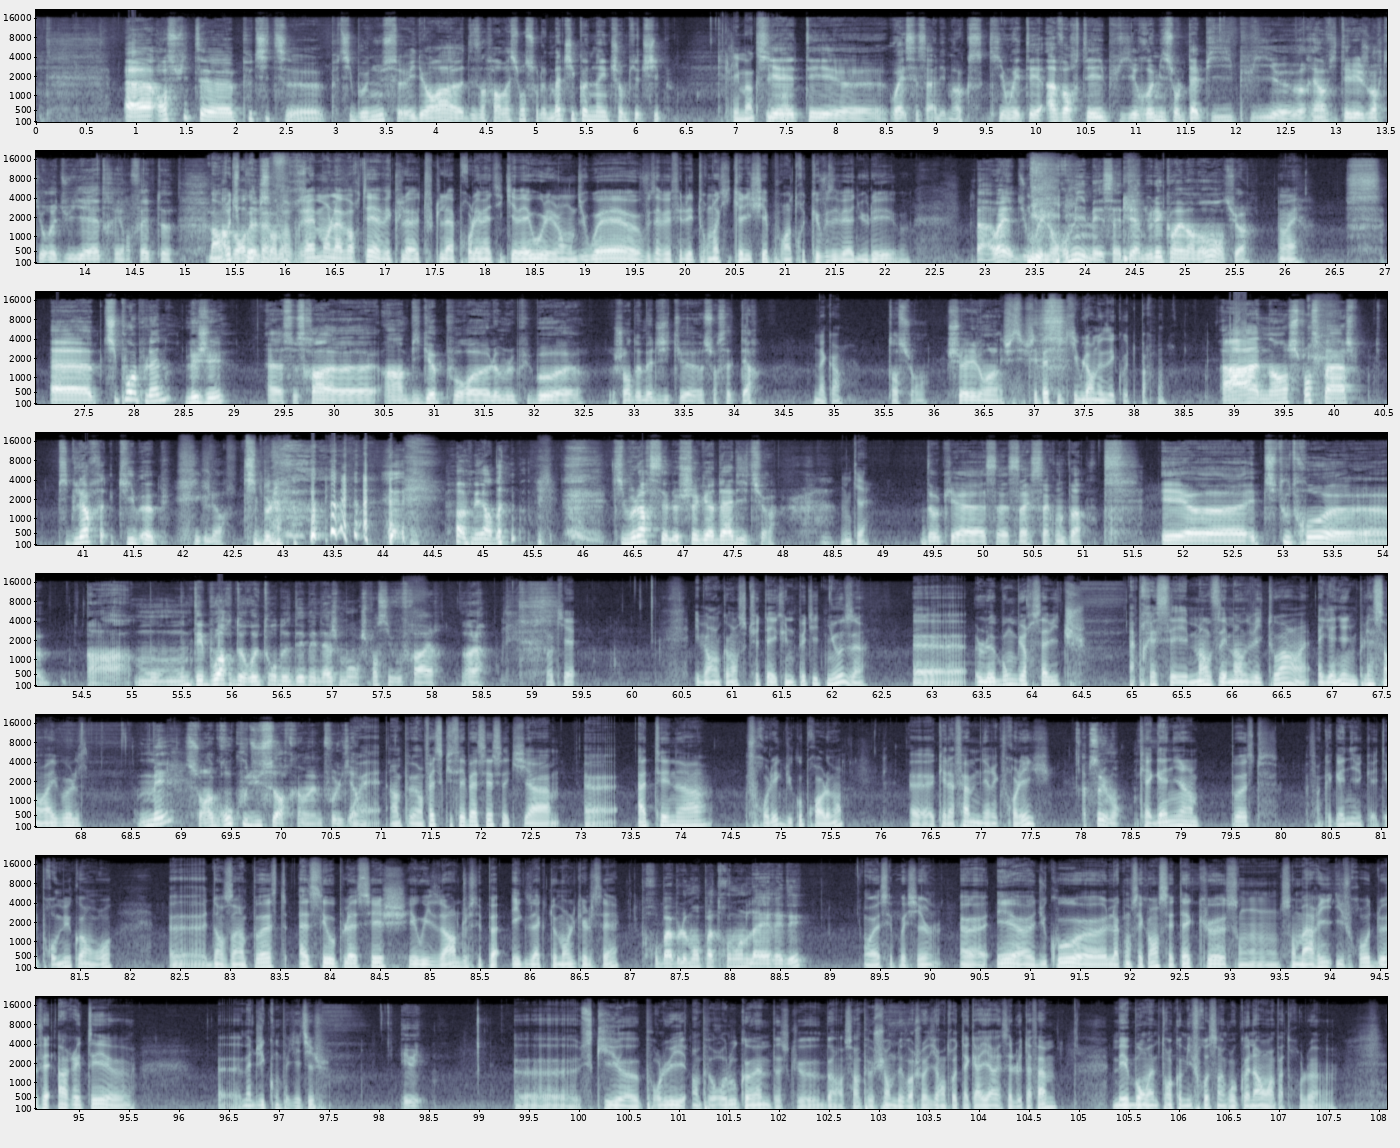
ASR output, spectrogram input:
Euh, ensuite, euh, petite, euh, petit bonus, il y aura des informations sur le Magic Online Championship Les Mox, qui a été, euh, ouais, c'est ça, les MOX, qui ont été avortés, puis remis sur le tapis, puis euh, réinviter les joueurs qui auraient dû y être, et en fait, euh, Bah en un vrai, tu pouvais bordel pas vraiment l'avorter avec la- toute la problématique qu'il y avait où les gens ont dit ouais, euh, vous avez fait des tournois qui qualifiaient pour un truc que vous avez annulé. bah ouais, du coup, ils l'ont remis, mais ça a été annulé quand même un moment, tu vois. Ouais. Euh, petit point plein, léger. Euh, ce sera euh, un big up pour l'homme le plus beau, genre de Magic sur cette terre. D'accord. Attention, hein. je suis allé loin là. Je, sais- je sais pas si Kibler nous écoute par contre. Ah non, je pense pas. Pigler, Kib, euh, Pigler, Kibler. oh merde. Kibler, c'est le sugar daddy, tu vois. Ok. Donc euh, ça, ça, ça compte pas. Et, euh, et petit outro, euh, ah, mon, mon déboire de retour de déménagement, je pense qu'il vous fera rire. Voilà. Ok. Et ben on commence tout de suite avec une petite news. Le bon Bursavic, après ses maintes et maintes victoires, a gagné une place en Rivals. Mais sur un gros coup du sort quand même, faut le dire. Ouais, un peu. En fait, ce qui s'est passé, c'est qu'il y a euh, Athéna Frolik, du coup, probablement, euh, qui est la femme d'Eric Frolik, Absolument. qui a gagné un poste, enfin, qui a gagné, qui a été promu, quoi, en gros, euh, dans un poste assez haut placé chez Wizard. Je sais pas exactement lequel c'est. Probablement pas trop loin de la R&D. Ouais, c'est possible. Euh, et euh, du coup, euh, la conséquence, c'était que son, son mari, Ifro, devait arrêter Magic compétitif. Et oui. Euh, ce qui, pour lui, est un peu relou quand même, parce que ben, c'est un peu chiant de devoir choisir entre ta carrière et celle de ta femme. Mais bon, en même temps, comme Ifro, c'est un gros connard, on va pas trop le,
